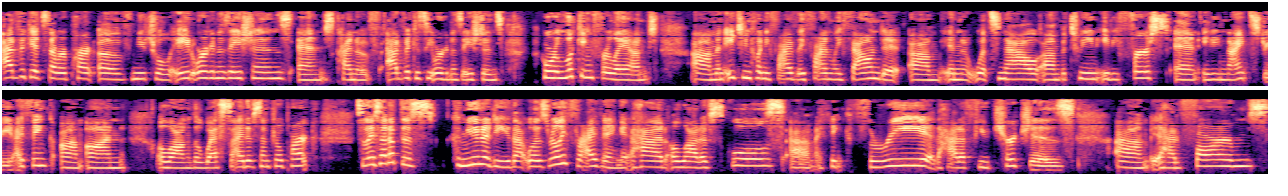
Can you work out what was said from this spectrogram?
advocates that were part of mutual aid organizations and kind of advocacy organizations who were looking for land. Um, in 1825, they finally found it um, in what's now um, between 81st and 89th Street, I think, um, on along the west side of Central Park. So they set up this community that was really thriving. It had a lot of schools, um, I think three. It had a few churches. Um, it had farms.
